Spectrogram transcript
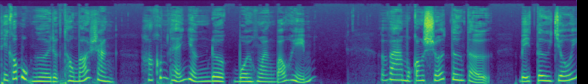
thì có một người được thông báo rằng họ không thể nhận được bồi hoàn bảo hiểm và một con số tương tự bị từ chối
